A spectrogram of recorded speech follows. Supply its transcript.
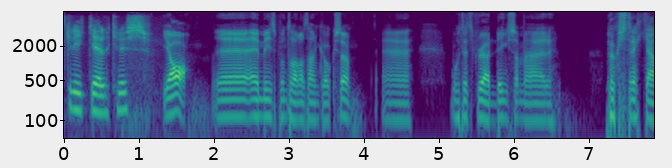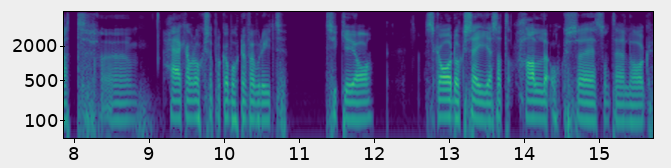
Skriker kryss. ja, eh, är min spontana tanke också. Eh, mot ett Reading som är högt streckat. Eh, här kan man också plocka bort en favorit, tycker jag. Ska dock sägas att Hull också är ett sånt här lag,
